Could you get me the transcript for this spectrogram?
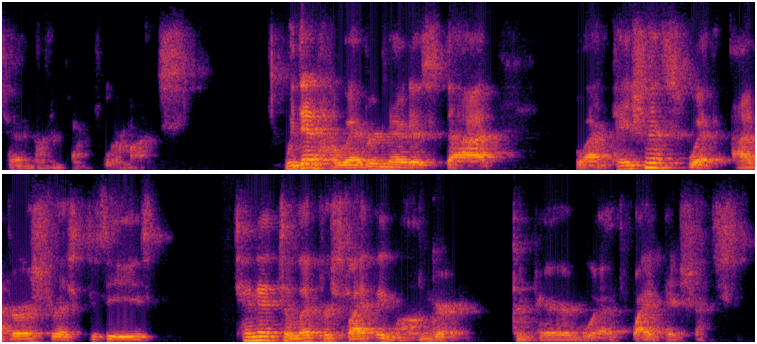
to 9.4 months. We did, however, notice that Black patients with adverse risk disease tended to live for slightly longer compared with white patients,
